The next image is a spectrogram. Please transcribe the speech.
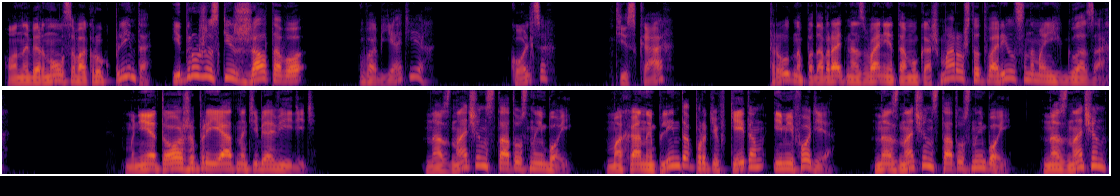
Он обернулся вокруг Плинта и дружески сжал того в объятиях, кольцах, тисках. Трудно подобрать название тому кошмару, что творился на моих глазах. «Мне тоже приятно тебя видеть!» Назначен статусный бой. Маханы Плинта против Кейтон и Мефодия. Назначен статусный бой. Назначен...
